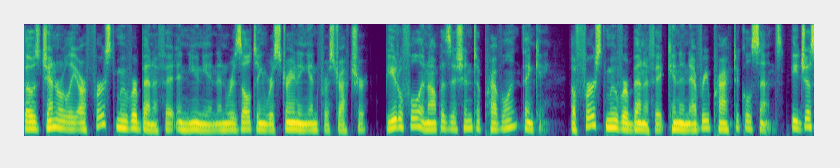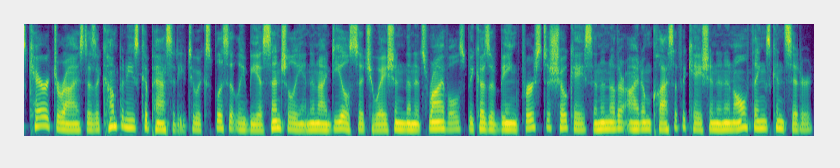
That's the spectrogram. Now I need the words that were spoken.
Those generally are first mover benefit in union and resulting restraining infrastructure, beautiful in opposition to prevalent thinking. A first mover benefit can, in every practical sense, be just characterized as a company's capacity to explicitly be essentially in an ideal situation than its rivals because of being first to showcase in another item classification in an all things considered,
